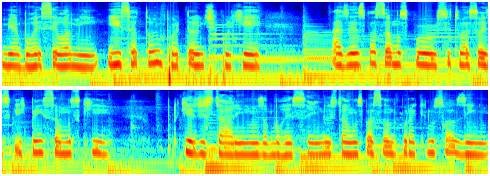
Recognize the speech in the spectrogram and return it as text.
me aborreceu a mim. E isso é tão importante porque às vezes passamos por situações e pensamos que por que de estarem nos aborrecendo, estamos passando por aquilo sozinho.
